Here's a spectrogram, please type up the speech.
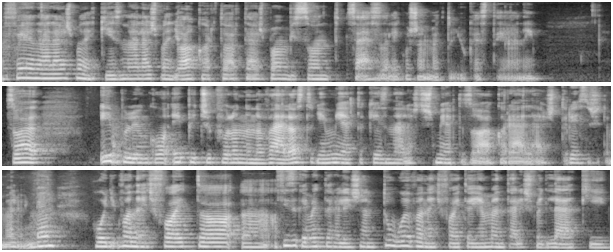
fejenállásban, egy kézenállásban, egy alkartartásban viszont százszerzalékosan meg tudjuk ezt élni. Szóval épülünk, építsük fel onnan a választ, hogy én miért a kézenállást és miért az alkarállást részesítem előnyben, hogy van egyfajta, a fizikai megterhelésen túl van egyfajta ilyen mentális vagy lelki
